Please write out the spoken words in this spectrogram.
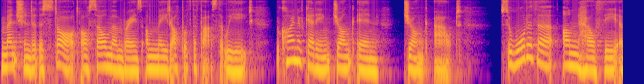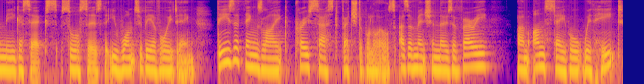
mentioned at the start, our cell membranes are made up of the fats that we eat. You're kind of getting junk in, junk out. So, what are the unhealthy omega 6 sources that you want to be avoiding? These are things like processed vegetable oils. As I've mentioned, those are very um, unstable with heat,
